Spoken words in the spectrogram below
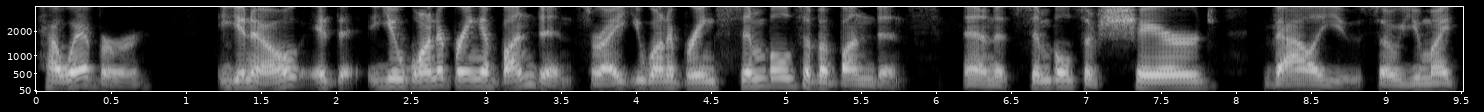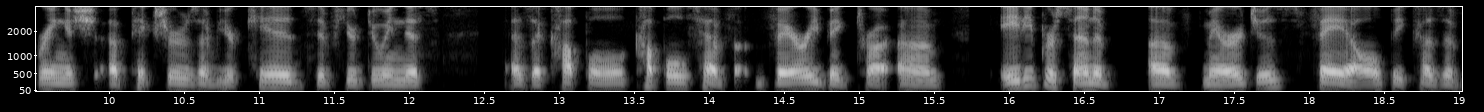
However, you know, it, you want to bring abundance, right? You want to bring symbols of abundance and it's symbols of shared values. So you might bring a, a pictures of your kids if you're doing this as a couple. Couples have very big, um, 80% of, of marriages fail because of,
